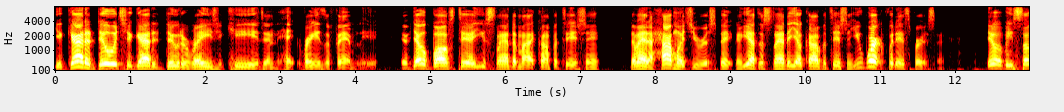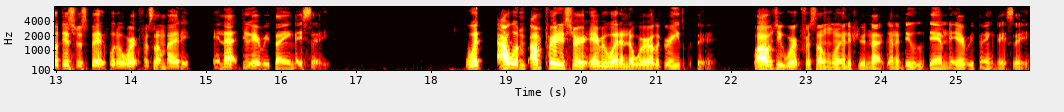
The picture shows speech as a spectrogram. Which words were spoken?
you gotta do what you gotta do to raise your kids and raise a family. If your boss tell you slander my competition, no matter how much you respect them. You have to slander your competition. You work for this person. It would be so disrespectful to work for somebody and not do everything they say. What I would I'm pretty sure everyone in the world agrees with that. Why would you work for someone if you're not gonna do damn near everything they say?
